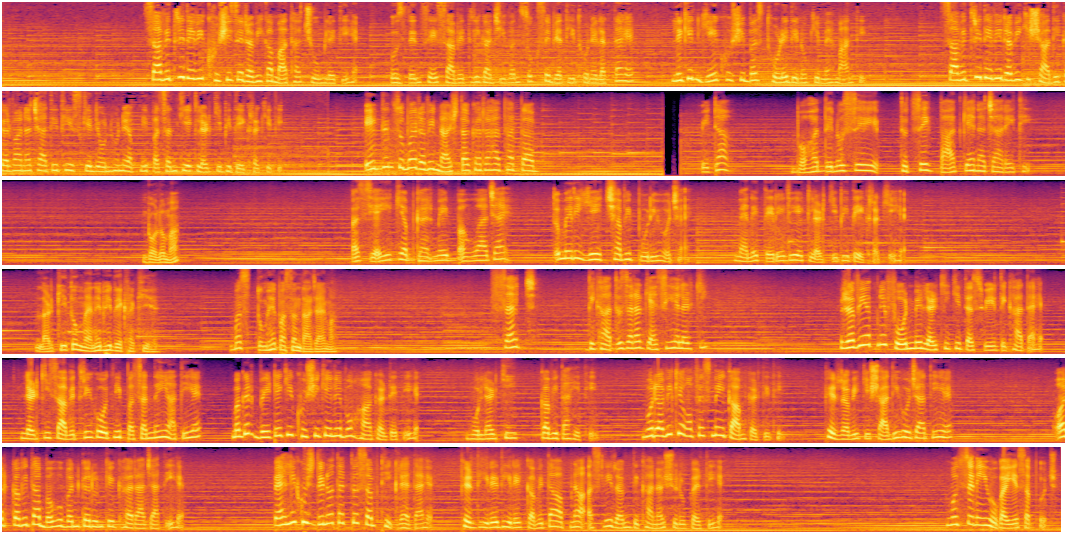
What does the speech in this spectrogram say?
सावित्री देवी खुशी से रवि का माथा चूम लेती है। उस दिन से सावित्री का जीवन सुख से व्यतीत होने लगता है लेकिन ये खुशी बस थोड़े दिनों की मेहमान थी। सावित्री देवी रवि की शादी करवाना चाहती थी इसके लिए उन्होंने अपनी पसंद की एक लड़की भी देख रखी थी। एक दिन सुबह रवि नाश्ता कर रहा था तब बेटा बहुत दिनों से तुझसे एक बात कहना चाह रही थी। बोलो माँ। बस यही कि अब घर में एक बहू आ जाए तो मेरी ये इच्छा भी पूरी हो जाए। मैंने तेरे लिए एक लड़की भी देख रखी है। लड़की तो मैंने भी देख रखी है। बस तुम्हें पसंद आ जाए माँ। सच? दिखा तो जरा कैसी है लड़की? रवि अपने फ़ोन में लड़की की तस्वीर दिखाता है। लड़की सावित्री को उतनी पसंद नहीं आती है, मगर बेटे की खुशी के लिए वो हाँ कर देती है। वो लड़की, कविता ही थी। वो रवि के ऑफ़िस में ही काम करती थी। फिर रवि की शादी हो जाती है और कविता बहू बनकर उनके घर आ जाती है। पहले कुछ दिनों तक तो सब ठीक रहता है। फिर धीरे धीरे कविता अपना असली रंग दिखाना शुरू करती है। मुझसे नहीं होगा ये सब कुछ।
